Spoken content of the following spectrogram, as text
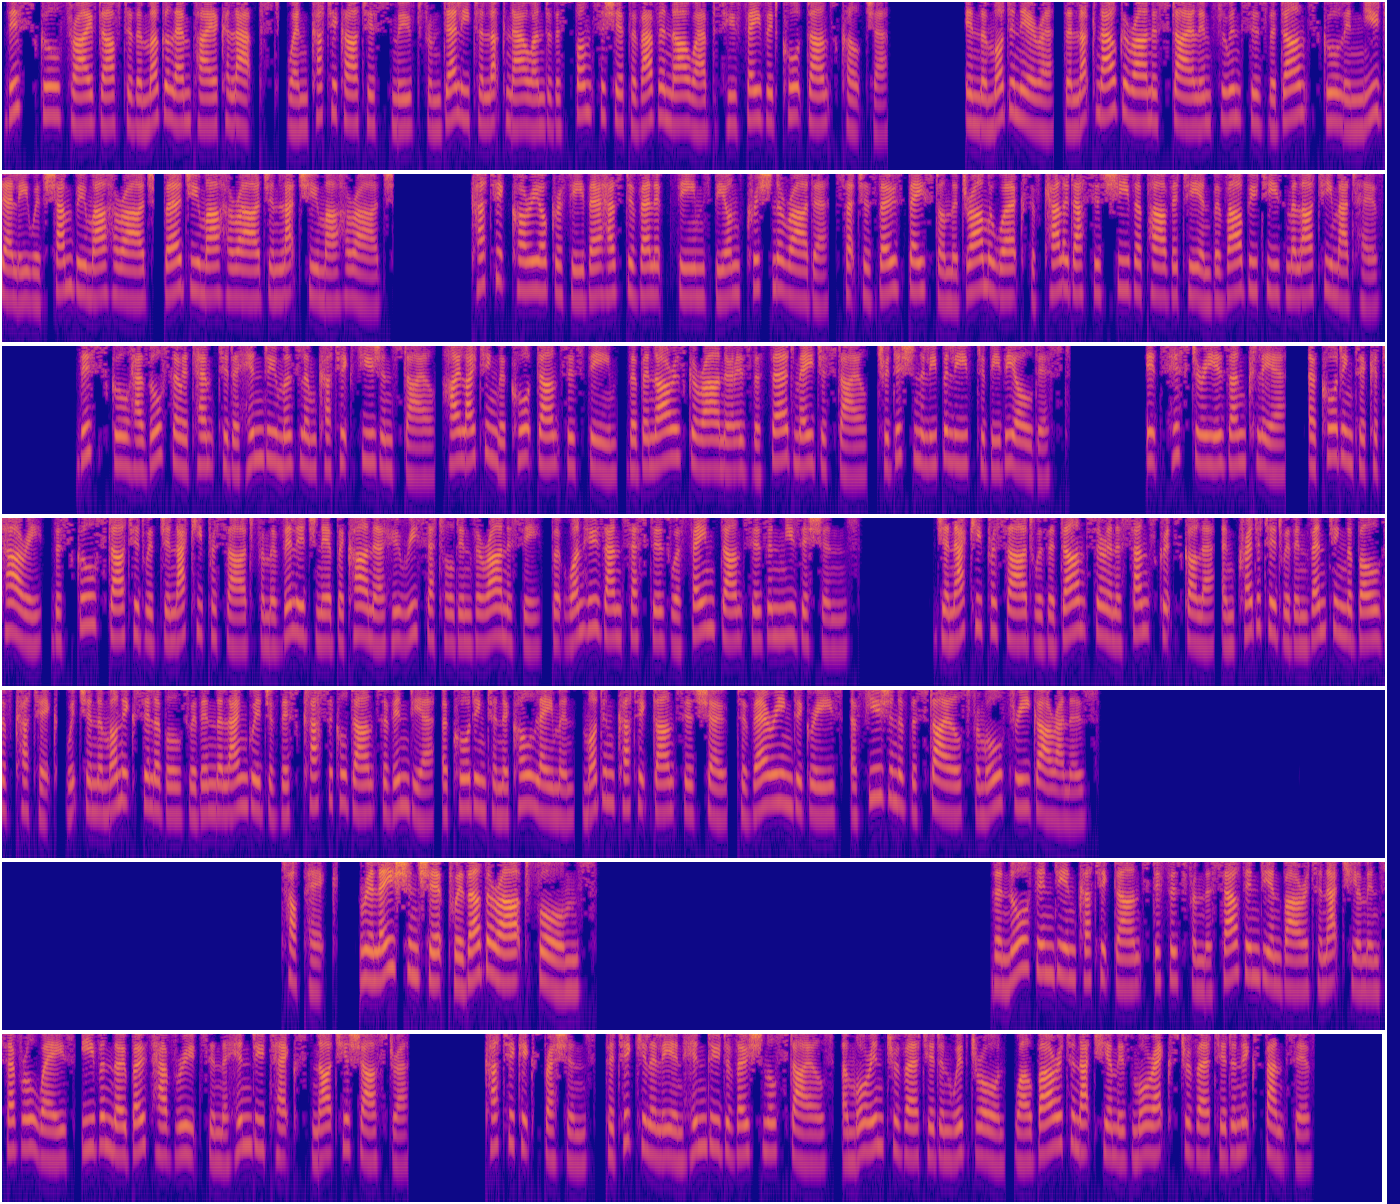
This school thrived after the Mughal Empire collapsed, when Kathak artists moved from Delhi to Lucknow under the sponsorship of Awadh Nawabs who favoured court dance culture. In the modern era, the Lucknow Gharana style influences the dance school in New Delhi with Shambhu Maharaj, Birju Maharaj and Lachu Maharaj. Kathak choreography there has developed themes beyond Krishna Radha, such as those based on the drama works of Kalidas's Shiva Parvati and Bhavabhuti's Malati Madhav. This school has also attempted a Hindu-Muslim Kathak fusion style, highlighting the court dances theme. The Banaras Gharana is the third major style, traditionally believed to be the oldest. Its history is unclear. According to Kothari, the school started with Janaki Prasad from a village near Bikaner who resettled in Varanasi, but one whose ancestors were famed dancers and musicians. Janaki Prasad was a dancer and a Sanskrit scholar, and credited with inventing the bols of Kathak, which are mnemonic syllables within the language of this classical dance of India. According to Nicole Lehman, modern Kathak dances show, to varying degrees, a fusion of the styles from all three gharanas. Topic: Relationship with other art forms. The North Indian Kathak dance differs from the South Indian Bharatanatyam in several ways, even though both have roots in the Hindu text Natya Shastra. Kathak expressions, particularly in Hindu devotional styles, are more introverted and withdrawn, while Bharatanatyam is more extroverted and expansive.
